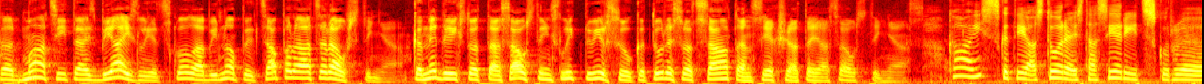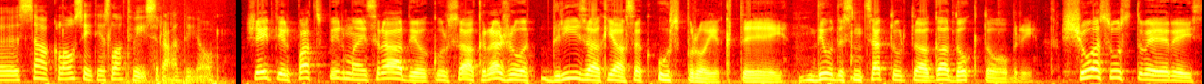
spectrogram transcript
ka mācītājs bija aizliegts. Skolā bija nopirkts aparāts ar austiņām. Ka nedrīkstot tās austiņas likt virsū, ka tur esot sātans iekšā tajās austiņās. Kā izskatījās toreiz tās ierīces, kur uh, sāk klausīties Latvijas radio? Šeit ir pats pirmais rādio, kur sāka ražot, drīzāk jāsaka, uzprojektēja 24. gada oktobrī. Šos uztvērējus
